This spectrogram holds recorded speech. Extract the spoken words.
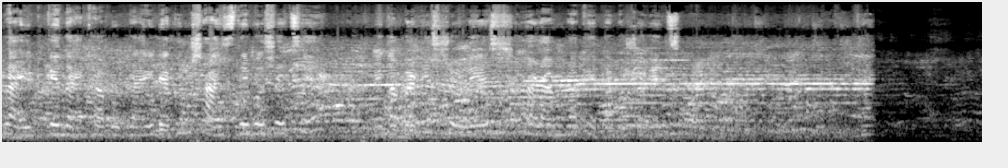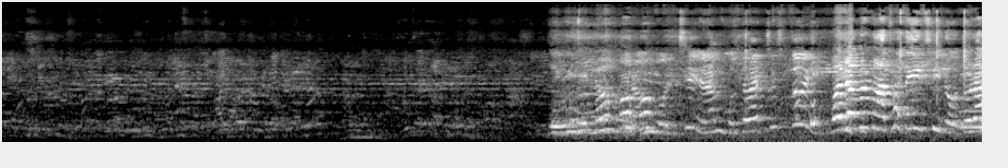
ব্রাইডকে দেখাবো। ব্রাইড এখন সাজতে বসেছে মেকআপ আর্টিস্ট চলে এসছে আর আমরা খেতে বসে গেছি। বলছি এরকম বলতে পারছিস তুই? বলে আমার মাথাতেই ছিল তোরা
